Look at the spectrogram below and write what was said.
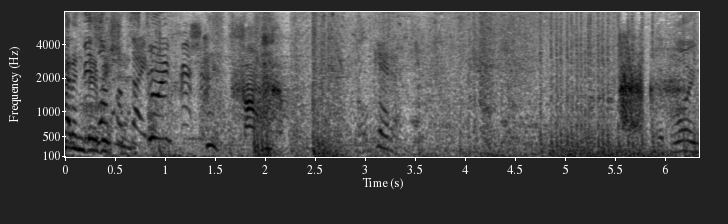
Cutting their vision. Deploying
